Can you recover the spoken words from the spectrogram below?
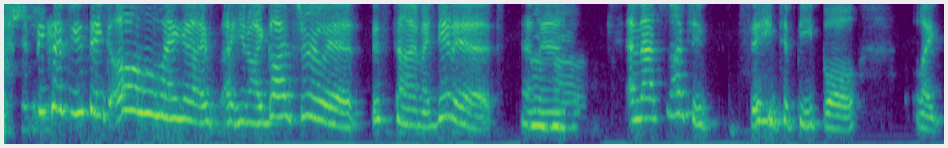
shitty. Because you think oh my god I, you know i got through it. This time i did it. And mm-hmm. then and that's not to say to people like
